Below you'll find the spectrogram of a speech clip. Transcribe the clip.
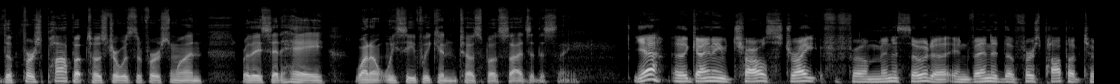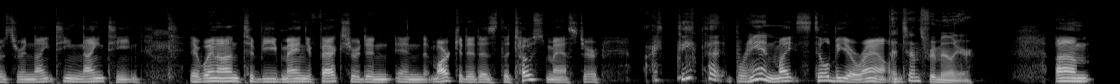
the first pop up toaster was the first one where they said, "Hey, why don't we see if we can toast both sides of this thing?" Yeah, a guy named Charles Strite from Minnesota invented the first pop-up toaster in 1919. It went on to be manufactured and, and marketed as the Toastmaster. I think that brand might still be around. That sounds familiar. Um,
